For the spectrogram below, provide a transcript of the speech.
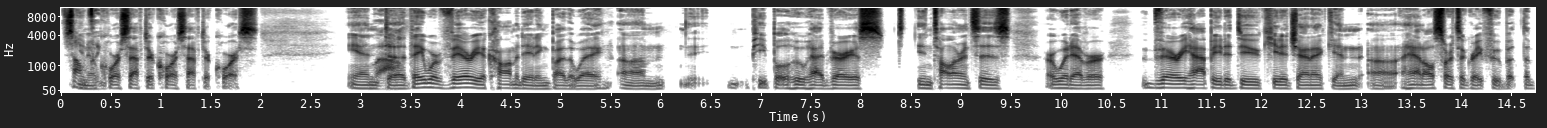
Something. you know, course after course after course. And Wow. uh, they were very accommodating, by the way. Um, people who had various intolerances or whatever, very happy to do ketogenic. And uh, I had all sorts of great food. But the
